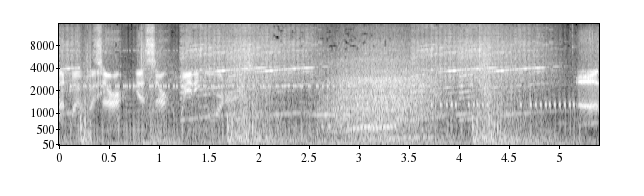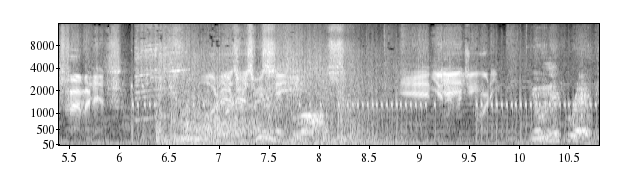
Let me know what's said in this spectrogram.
On my way. Sir. Yes, sir. Waiting orders. Affirmative. Orders Unit received. lost. And unit reporting. Unit ready.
